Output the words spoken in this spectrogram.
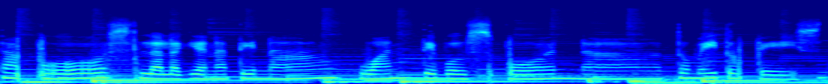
Tapos lalagyan natin ng 1 tablespoon na tomato paste.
